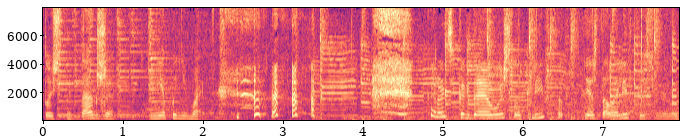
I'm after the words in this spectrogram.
точно так же не понимает. Короче, когда я вышла к лифту, я ждала лифта еще минут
